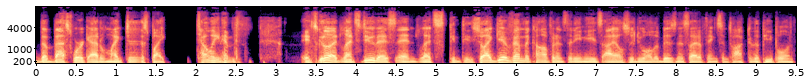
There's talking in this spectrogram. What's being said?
the best work out of Mike just by telling him it's good. Let's do this and let's continue. So I give him the confidence that he needs. I also do all the business side of things and talk to the people. And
